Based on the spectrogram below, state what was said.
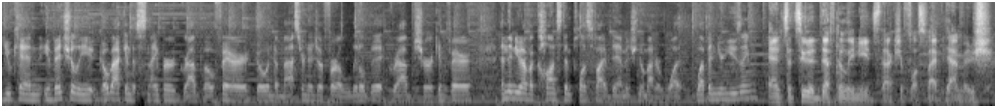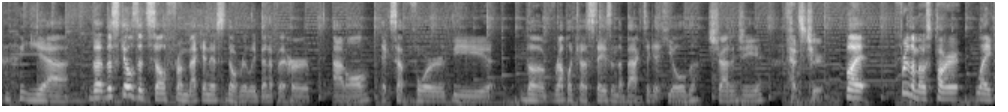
you can eventually go back into Sniper, grab Bowfaire, go into Master Ninja for a little bit, grab Shurikenfaire, and then you have a constant plus 5 damage no matter what weapon you're using. And Setsuna definitely needs the extra plus 5 damage. yeah. The the skills itself from Mechanist don't really benefit her at all, except for the the replica stays in the back to get healed strategy. That's true. But for the most part, like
